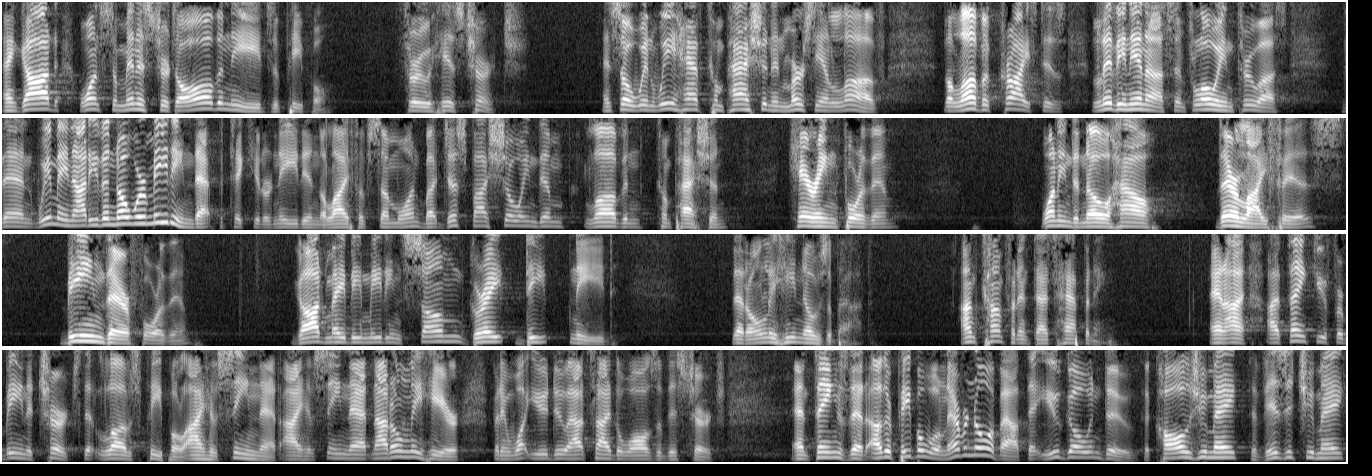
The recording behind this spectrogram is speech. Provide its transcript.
And God wants to minister to all the needs of people through His church. And so when we have compassion and mercy and love, the love of Christ is living in us and flowing through us then we may not even know we're meeting that particular need in the life of someone, but just by showing them love and compassion, caring for them, wanting to know how their life is, being there for them, God may be meeting some great deep need that only He knows about. I'm confident that's happening. And I, I thank you for being a church that loves people. I have seen that. I have seen that not only here, but in what you do outside the walls of this church. And things that other people will never know about that you go and do. The calls you make, the visits you make,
